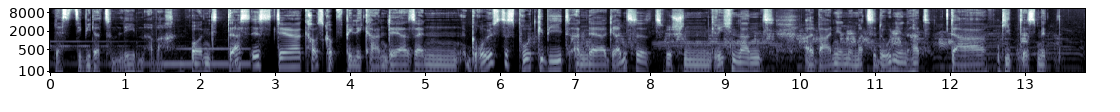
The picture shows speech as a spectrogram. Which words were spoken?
lässt sie wieder zum Leben erwachen. Und das ist der Krauskopfpelikan, der sein größtes Brutgebiet an der Grenze zwischen Griechenland, Albanien und Mazedonien hat. Da gibt es mit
